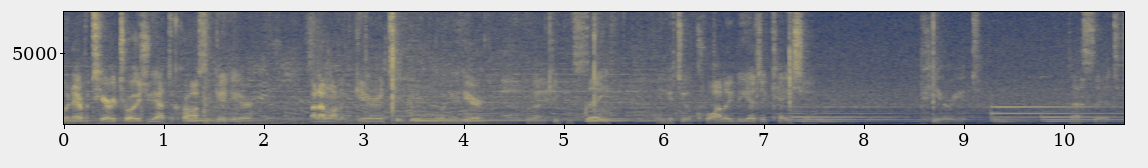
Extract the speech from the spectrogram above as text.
whatever territories you have to cross to get here, but I want to guarantee you, when you're here, we're going to keep you safe and get you a quality education, period. That's it.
